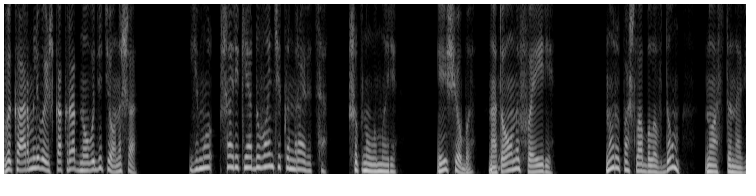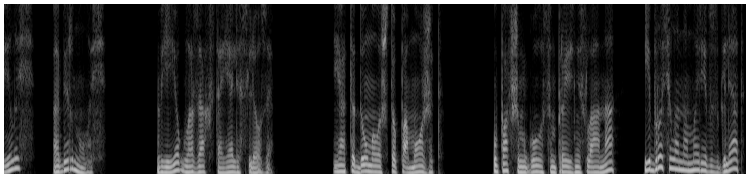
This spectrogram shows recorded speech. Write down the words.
выкармливаешь, как родного детеныша. «Ему шарики одуванчика нравятся», — шепнула Мэри. Еще бы, на то он и Фейри. Нора пошла было в дом, но остановилась, обернулась. В ее глазах стояли слезы. «Я-то думала, что поможет», — упавшим голосом произнесла она и бросила на Мэри взгляд,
